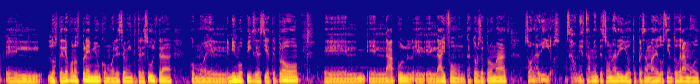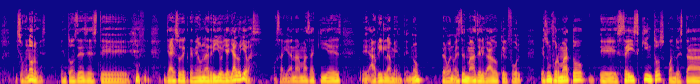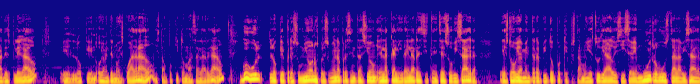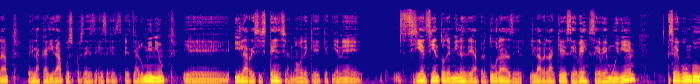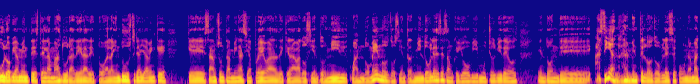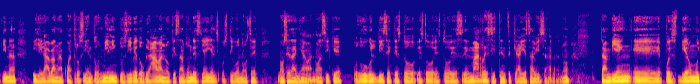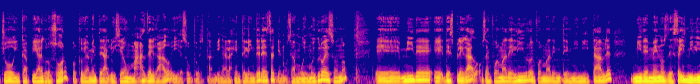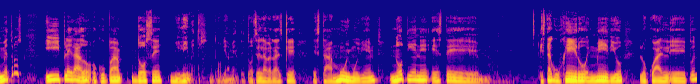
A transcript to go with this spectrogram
los teléfonos premium como el S23 Ultra, como el mismo Pixel 7 Pro, el, Apple, el, iPhone 14 Pro Max, son ladrillos. O sea, honestamente son ladrillos que pesan más de 200 gramos y son enormes. Entonces, este, ya eso de tener un ladrillo, ya, ya lo llevas. O sea, ya nada más aquí es eh, abrir la mente, ¿no? Pero bueno, este es más delgado que el Fold. Es un formato 6 eh, quintos cuando está desplegado eh, lo que obviamente no es cuadrado, está un poquito más alargado. Google lo que presumió, nos presumió en la presentación es la calidad y la resistencia de su bisagra. Esto obviamente, repito, porque pues, está muy estudiado y sí se ve muy robusta la bisagra. Eh, la calidad pues, pues es, de aluminio y la resistencia, ¿no? De que, tiene cien, cientos de miles de aperturas y la verdad que se ve, se ve muy bien. Según Google, obviamente, esta es la más duradera de toda la industria. Ya ven que que Samsung también hacía pruebas de que daba 200 mil, cuando menos 200 mil dobleces, aunque yo vi muchos videos en donde hacían realmente los dobleces con una máquina y llegaban a 400 mil, inclusive doblaban lo que Samsung decía y el dispositivo no se, no se dañaba, ¿no? Así que pues Google dice que esto, esto, esto es el más resistente que hay esa bisagra, ¿no? También eh, pues dieron mucho hincapié al grosor, porque obviamente lo hicieron más delgado y eso pues también a la gente le interesa, que no sea muy muy grueso, ¿no? Eh, mide eh, desplegado, o sea, en forma de libro, en forma de, mini tablet, mide menos de 6 milímetros y plegado ocupa 12 milímetros, obviamente. Entonces la verdad es que está muy muy bien. No tiene este este agujero en medio, lo cual eh, pues,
